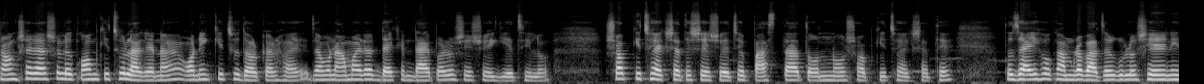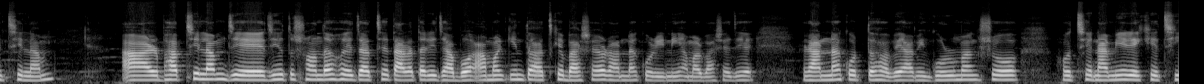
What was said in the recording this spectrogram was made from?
সংসারে আসলে কম কিছু লাগে না, অনেক কিছু দরকার হয়। যেমন আমার আর দেখেন, ডায়পারও শেষ হয়ে গিয়েছিল। সব কিছু একসাথে শেষ হয়েছে। পাস্তা, তন্ন সব কিছু একসাথে। তো যাই হোক, আমরা বাজারগুলো সেরে নিচ্ছিলাম। আর ভাবছিলাম যে, যেহেতু সন্ধ্যা হয়ে যাচ্ছে, তাড়াতাড়ি যাব। আমার কিন্তু আজকে বাসায়ও রান্না করিনি। আমার বাসায় যে রান্না করতে হবে, আমি গরুর মাংস হচ্ছে নামিয়ে রেখেছি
